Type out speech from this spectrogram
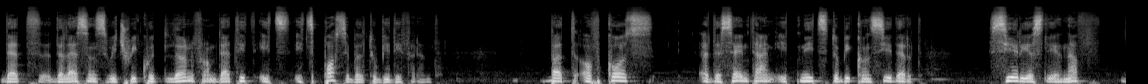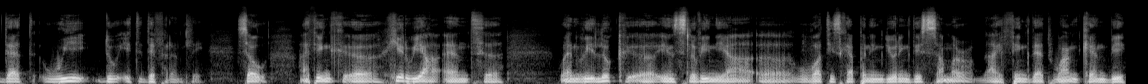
that the lessons which we could learn from that it, it's it's possible to be different, but of course at the same time it needs to be considered seriously enough that we do it differently. So I think uh, here we are, and uh, when we look uh, in Slovenia, uh, what is happening during this summer, I think that one can be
